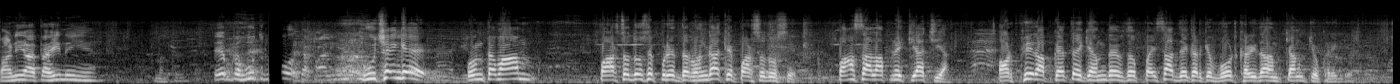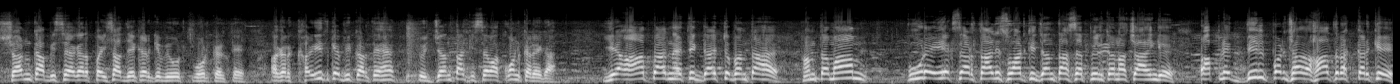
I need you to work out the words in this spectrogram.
पानी आता ही नहीं है। ये बहुत पूछेंगे उन तमाम पार्षदों से, पूरे दरभंगा के पार्षदों से, पाँच साल आपने क्या किया? और फिर आप कहते हैं कि हमने तो पैसा दे करके वोट खरीदा, हम क्या क्यों करेंगे? शर्म का विषय अगर पैसा दे करके भी वोट वोट करते हैं, अगर खरीद के भी करते हैं तो जनता की सेवा कौन करेगा? ये आपका नैतिक दायित्व तो बनता है। हम तमाम पूरे एक से अड़तालीस वार्ड की जनता से अपील करना चाहेंगे, अपने दिल पर हाथ रख करके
